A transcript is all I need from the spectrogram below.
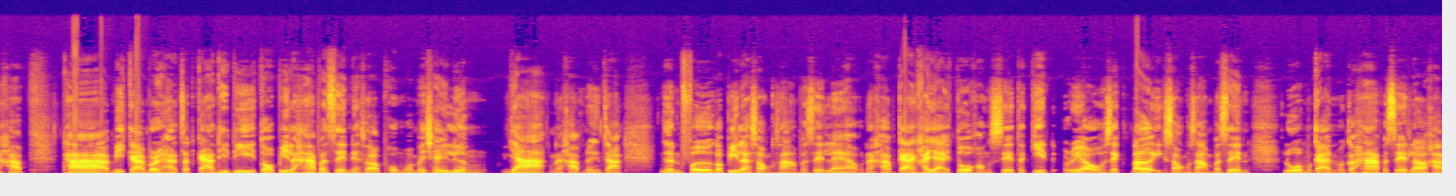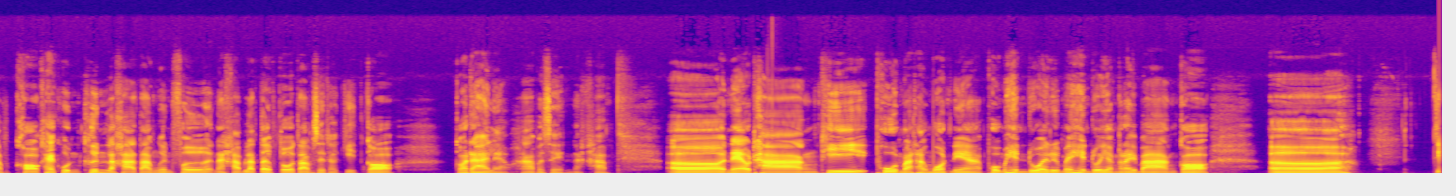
นะครับ ถ้ามีการบริหารจัดการที่ดีโตปีละ 5%เนี่ยสำหรับผมว่าไม่ใช่เรื่องยากนะครับ เนื่องจากเงินเฟ้อก็ปีละ 2-3%แล้วนะครับ การขยายตัวของเศรษฐกิจ real sector อีก 2-3%รวมกันมันก็ 5%แล้วครับ ขอแค่คุณขึ้นราคาตามเงินเฟอ้อนะครับ และเติบโตตามเศรษฐกิจก็ก็ได้แล้ว 5%นะครับแนวทางที่พูดมาทั้งหมดเนี่ยผมเห็นด้วยหรือไม่เห็นด้วยอย่างไรบ้างก็ เออจ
